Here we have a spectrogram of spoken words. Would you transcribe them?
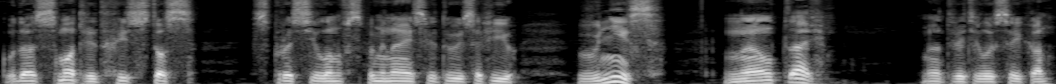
куда смотрит Христос? — спросил он, вспоминая святую Софию. — Вниз, на алтарь, — ответила Сейхан.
